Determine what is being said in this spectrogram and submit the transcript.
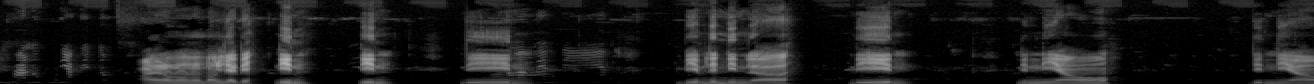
นพาลูกกูเรียกดินต้ องอ่าลองลองลองเรียกดิดิน ดิน ดินเบีมเล่นดินเหรอ ดิน ดินเหนียว ดินเหนียว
